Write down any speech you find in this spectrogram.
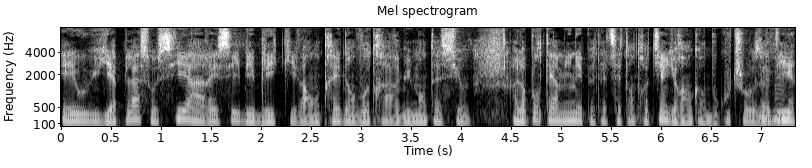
et où il y a place aussi à un récit biblique qui va entrer dans votre argumentation. Alors pour terminer peut-être cet entretien, il y aura encore beaucoup de choses à mm-hmm. dire.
